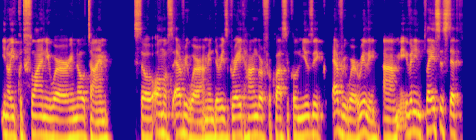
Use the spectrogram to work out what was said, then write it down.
you know you could fly anywhere in no time so almost everywhere. I mean there is great hunger for classical music everywhere really. Um, even in places that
